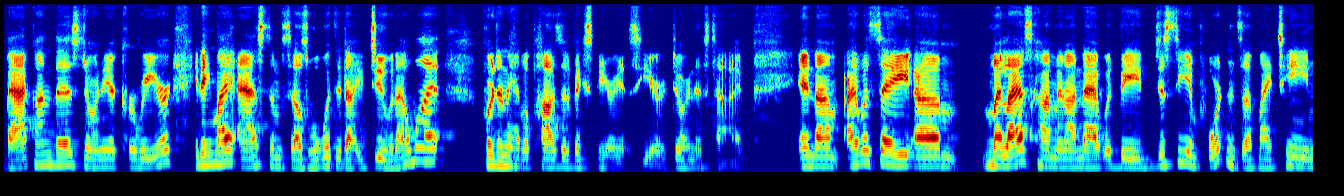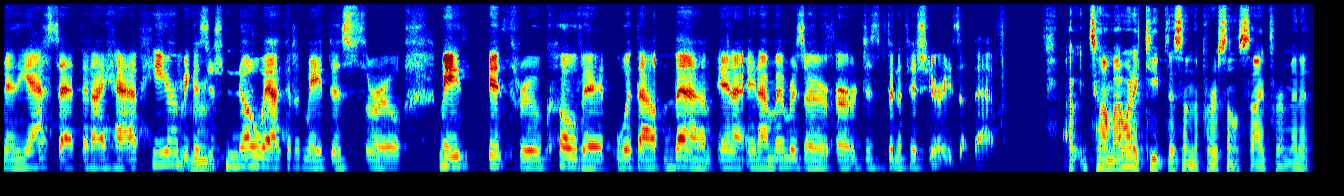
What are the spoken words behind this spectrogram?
back on this during their career, and they might ask themselves, "Well, what did I do?" And I want for them to have a positive experience here during this time. And um, I would say um, my last comment on that would be just the importance of my team and the asset that I have here, mm-hmm. because there's no way I could have made this through, made it through COVID without them. And, and our members are, are just beneficiaries of that. Uh, Tom, I want to keep this on the personal side for a minute.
